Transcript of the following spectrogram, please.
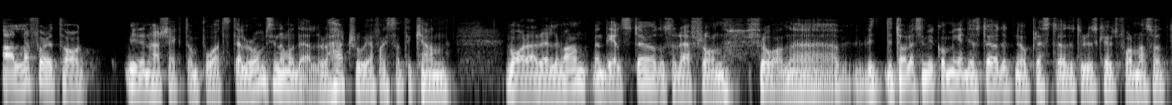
alla företag i den här sektorn på att ställa om sina modeller och här tror jag faktiskt att det kan vara relevant med en del stöd och sådär från, från eh, det talas ju mycket om mediestödet nu och pressstödet hur det ska utformas. Så att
